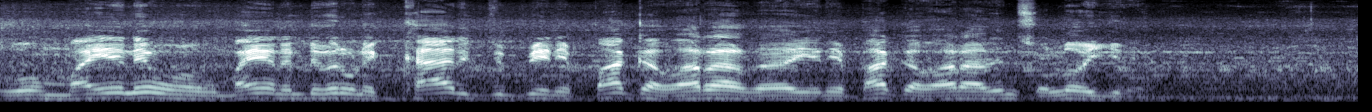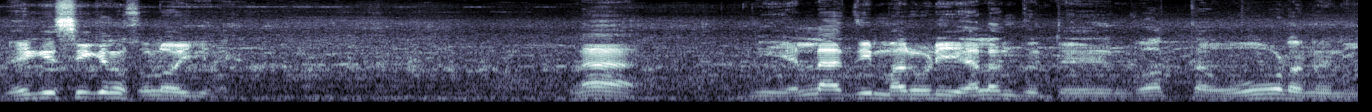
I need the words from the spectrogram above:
உன் மயனே உன் மயன் ரெண்டு பேரும் உன்னை காரி துப்பி என்னை பார்க்க வராத என்னை பார்க்க வராதுன்னு சொல்ல வைக்கிறேன். வெகு சீக்கிரம் சொல்ல வைக்கிறேன். அண்ணா நீ எல்லாத்தையும் மறுபடியும் இழந்துட்டு கோத்த ஓடணும் நீ.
